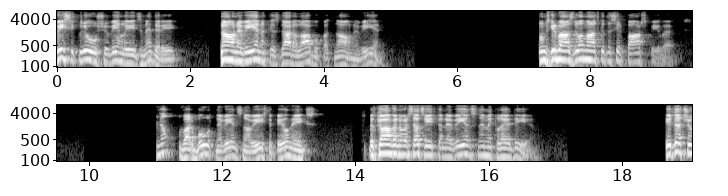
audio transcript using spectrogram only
visi kļuvuši vienlīdz nederīgi. Nav neviena, kas dara labu, pat nav neviena. Mums gribās domāt, ka tas ir pārspīlējums. Nu, varbūt neviens nav īsti pilnīgs, bet kā gan var sacīt, ka neviens nemeklē Dievu? Ir taču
